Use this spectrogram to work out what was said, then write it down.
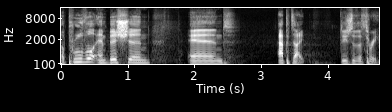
approval, ambition, and appetite. These are the three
